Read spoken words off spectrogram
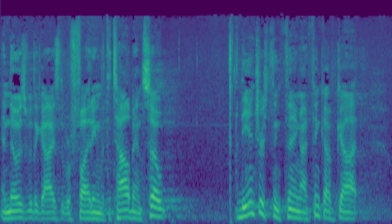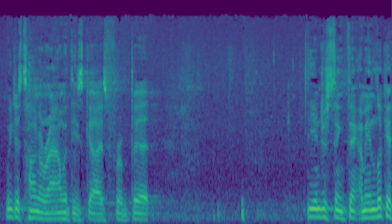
and those were the guys that were fighting with the Taliban. So the interesting thing, I think I've got, we just hung around with these guys for a bit. The interesting thing, I mean, look at,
